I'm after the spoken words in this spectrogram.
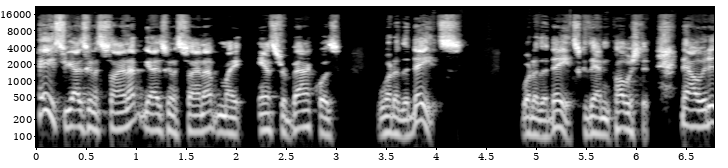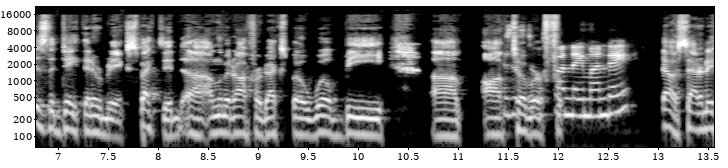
hey, so you guys going to sign up? You guys going to sign up? And my answer back was, what are the dates? What are the dates? Because they hadn't published it. Now, it is the date that everybody expected. Uh, Unlimited Off-Road Expo will be uh, Is it October Sunday, Monday? no, Saturday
